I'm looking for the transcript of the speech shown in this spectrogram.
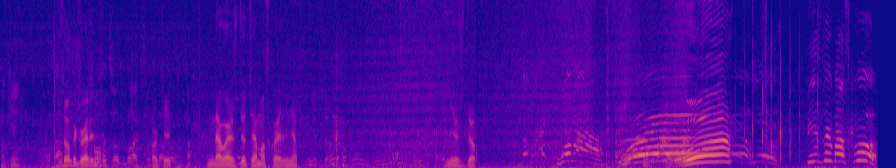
Окей. Все, договорились? 500 баксов. Окей. Давай, ждет тебя Москва или нет? Не ждет. О! Пиздуй Москву!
